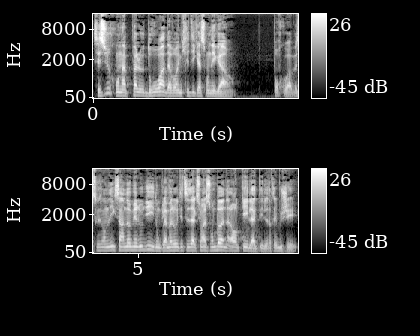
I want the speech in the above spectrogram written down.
c'est sûr qu'on n'a pas le droit d'avoir une critique à son égard. Pourquoi? Parce que on dit que c'est un homme érudit, donc la majorité de ses actions, elles sont bonnes. Alors ok, il a, il a trébuché.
